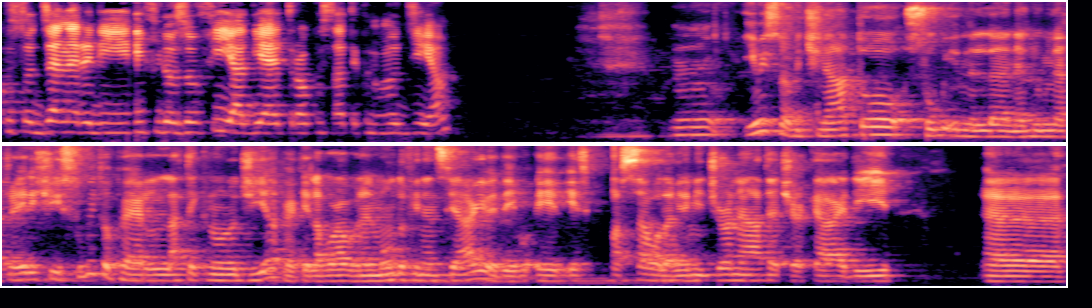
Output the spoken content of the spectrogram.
questo genere di, di, filosofia dietro a questa tecnologia? Mm, io mi sono avvicinato sub, nel, nel, 2013 subito per la tecnologia, perché lavoravo nel mondo finanziario e, devo, e, e passavo le mie giornate a cercare di, eh,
